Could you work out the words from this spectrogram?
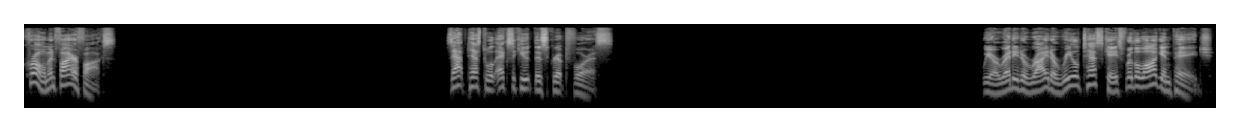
Chrome and Firefox. Zaptest will execute this script for us. We are ready to write a real test case for the login page.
